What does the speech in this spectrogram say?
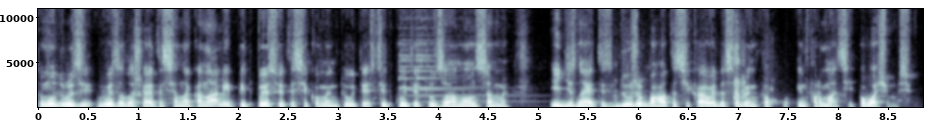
Тому, друзі, ви залишайтеся на каналі, підписуйтесь, коментуйте, слідкуйте тут за анонсами і дізнаєтесь дуже багато цікавої для себе інформації. Побачимось.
